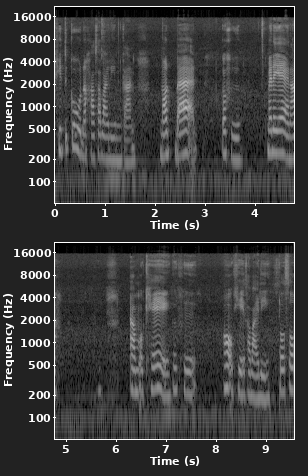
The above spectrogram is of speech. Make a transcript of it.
pretty good นะคะ สบายดีเหมือนกัน not bad ก็คือไม่ได้แย่นะ I'm okay ก็คืออ๋อโอเค สบายดี so so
